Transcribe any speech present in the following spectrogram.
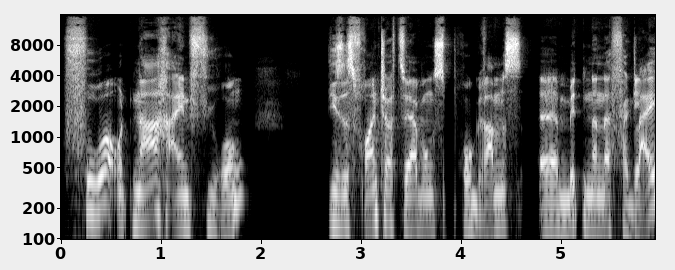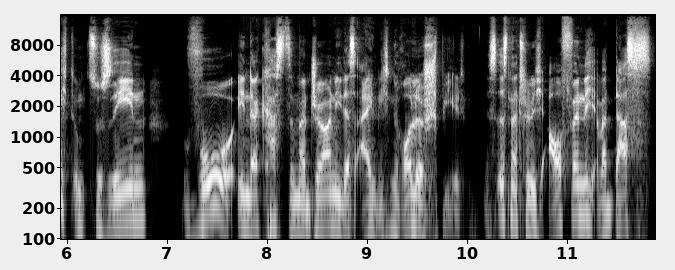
vor und nach Einführung dieses Freundschaftswerbungsprogramms äh, miteinander vergleicht, um zu sehen, wo in der Customer Journey das eigentlich eine Rolle spielt. Es ist natürlich aufwendig, aber das,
